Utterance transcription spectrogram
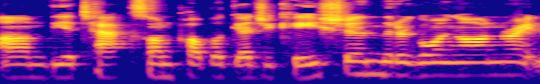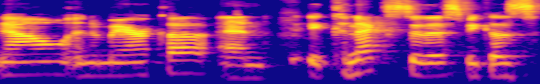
um, the attacks on public education that are going on right now in america. And it connects to this because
